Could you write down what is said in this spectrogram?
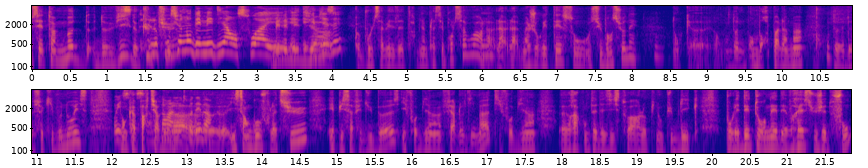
c'est un mode de vie, de culture. Le fonctionnement des médias en soi est, Mais les médias, biaisé. Comme vous le savez, vous êtes très bien placé pour le savoir. Mm. La, majorité sont subventionnés. Mm. Donc euh, on ne mord pas la main de, ceux qui vous nourrissent. Donc à partir de là, ils s'engouffrent là-dessus. Et puis ça fait du buzz. Il faut bien faire l'audimat. Il faut bien raconter des histoires à l'opinion publique pour les détourner des vrais sujets de fond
